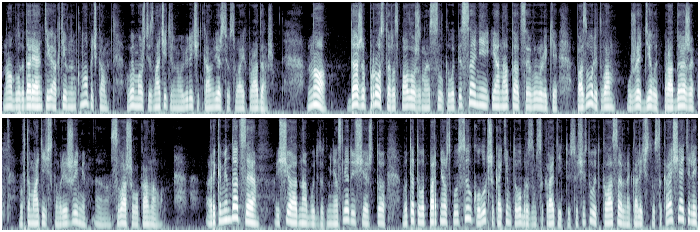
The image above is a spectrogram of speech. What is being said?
но благодаря активным кнопочкам вы можете значительно увеличить конверсию своих продаж. Но даже просто расположенная ссылка в описании и аннотация в ролике позволит вам уже делать продажи в автоматическом режиме э, с вашего канала. Рекомендация еще одна будет от меня следующая, что вот эту вот партнерскую ссылку лучше каким-то образом сократить. То есть существует колоссальное количество сокращателей,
